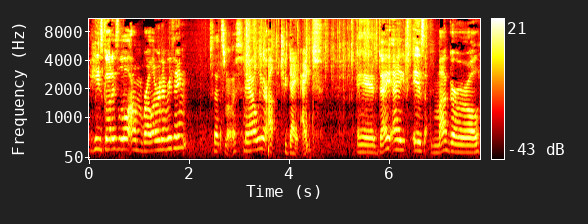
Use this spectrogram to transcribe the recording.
He's got his little umbrella and everything, so that's nice. Now we are up to day eight. And day eight is my girl,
